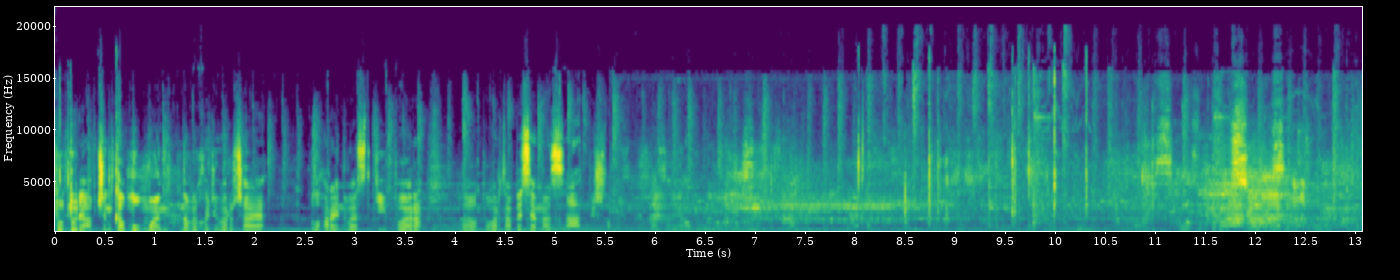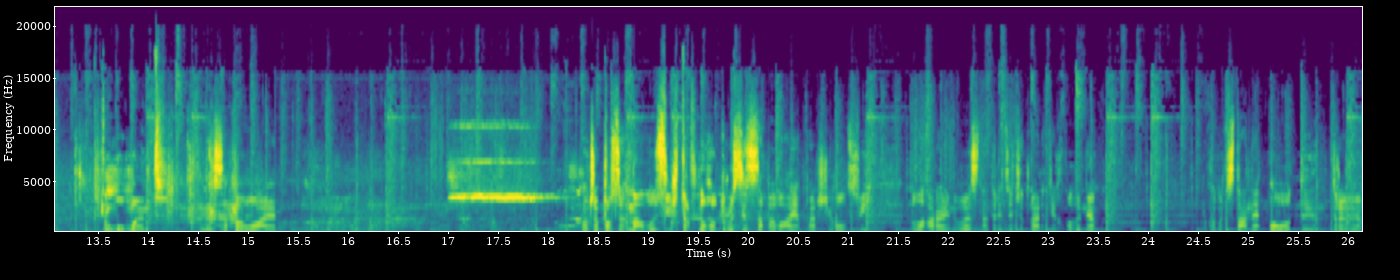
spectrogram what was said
Тут у Рябченка момент на виході виручає Болгара Інвест Кіпер. Е, Повертатися назад пішла. Момент. Не забиває. Отже, по сигналу зі штрафного друзі забиває перший гол свій. Благара Інвест на 34-й хвилині. Рахунок стане 1-3.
